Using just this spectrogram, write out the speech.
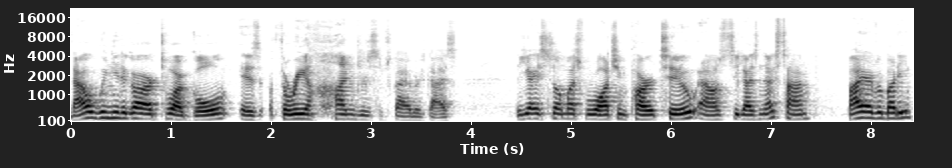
Now we need to go to our goal is 300 subscribers, guys. Thank you guys so much for watching part two, and I'll see you guys next time. Bye, everybody.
